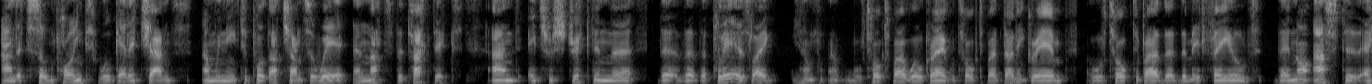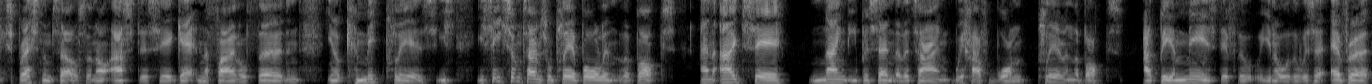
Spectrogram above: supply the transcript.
and at some point we'll get a chance and we need to put that chance away. And that's the tactics. And it's restricting the the, the, the players. Like you know uh, we've talked about Will Grigg we've talked about Danny Graham we've talked about the, the midfield. They're not asked to express themselves. They're not asked to say get in the final third and you know commit players. You, you see sometimes we'll play a ball into the box and I'd say 90% of the time we have one player in the box I'd be amazed if there, you know, there was a, ever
